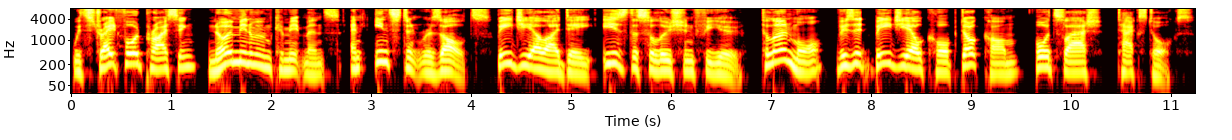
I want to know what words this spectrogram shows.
With straightforward pricing, no minimum commitments, and instant results, BGL ID is the solution for you. To learn more, visit bglcorp.com forward slash tax talks.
